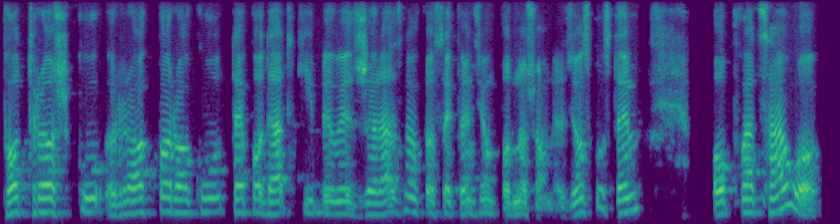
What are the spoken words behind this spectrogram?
po troszku, rok po roku te podatki były z żelazną konsekwencją podnoszone. W związku z tym opłacało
